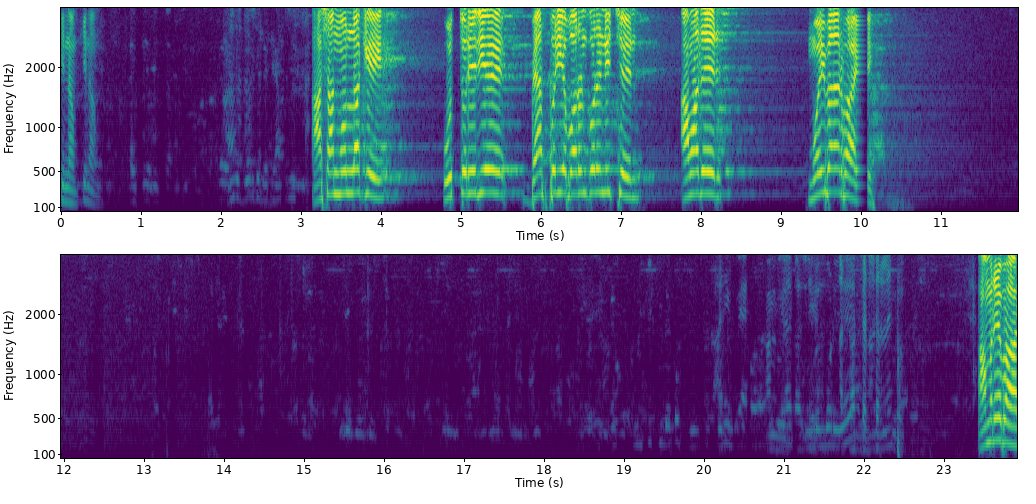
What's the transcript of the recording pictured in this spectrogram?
কি নাম? কি নাম আসান মোল্লাকে উত্তরে দিয়ে ব্যাস পরিয়ে বরণ করে নিচ্ছেন আমাদের মহিবার ভাই। আমরা এবার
